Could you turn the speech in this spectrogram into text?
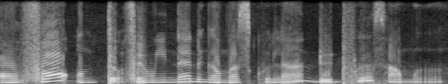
Enfant untuk femina dengan maskula dua-dua sama.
